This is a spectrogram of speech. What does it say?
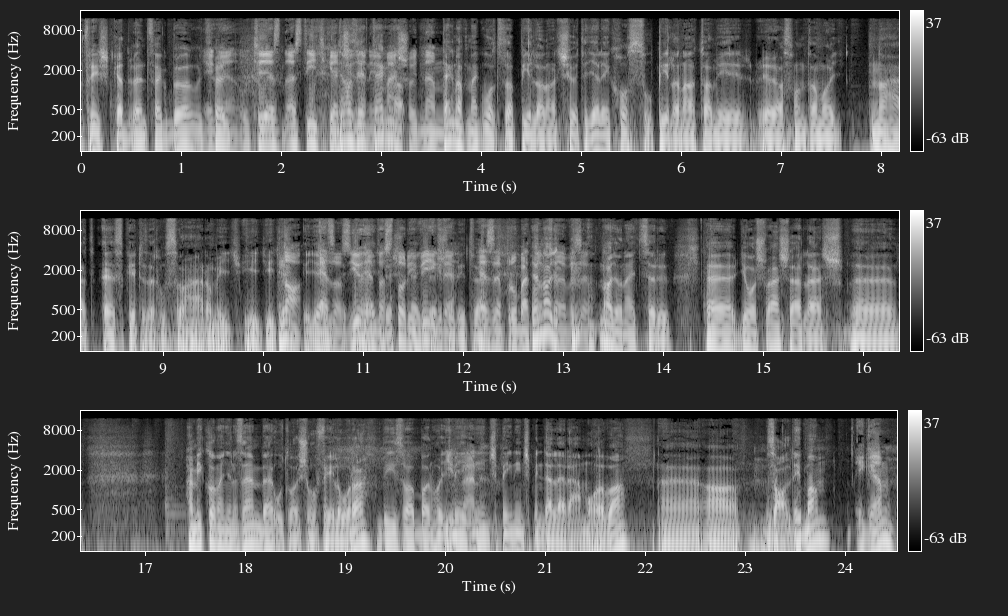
friss kedvencekből, úgyhogy Igen, úgyhogy ezt, ezt így kell De azért csinálni, tegnap, máshogy nem. tegnap meg volt az a pillanat, sőt egy elég hosszú pillanat, amire azt mondtam, hogy na hát ez 2023 így, így, így Na, így, ez az, jöhet a sztori végre. Ezzel próbáltam nagy, felvezetni. Nagyon egyszerű. Uh, gyors vásárlás, uh, amikor menjen az ember, utolsó fél óra, bízva abban, hogy még nincs, még nincs minden lerámolva uh, a Zaldiban, Igen,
